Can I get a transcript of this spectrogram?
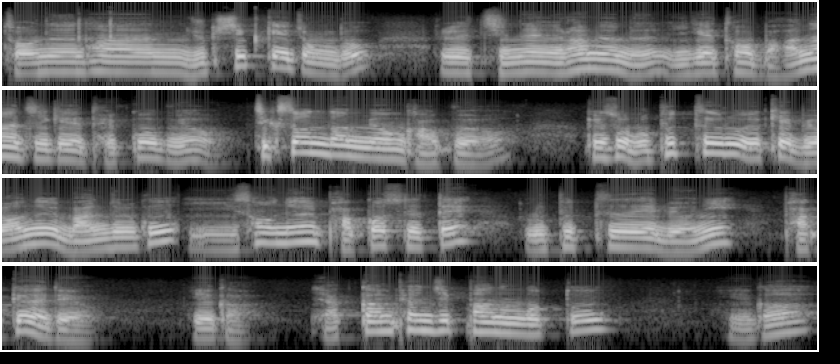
저는 한 60개 정도를 진행을 하면은 이게 더 많아지게 될 거고요 직선 단면 가고요 그래서 로프트로 이렇게 면을 만들고 이 선을 바꿨을 때 로프트의 면이 바뀌어야 돼요 얘가 약간 편집하는 것도 얘가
